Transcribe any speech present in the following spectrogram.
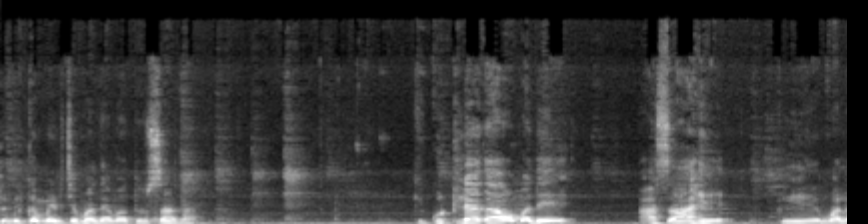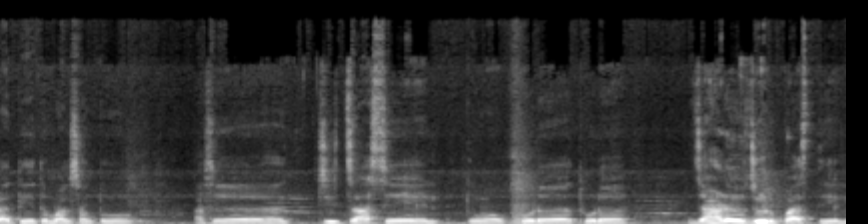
तुम्ही कमेंटच्या माध्यमातून सांगा की कुठल्या गावामध्ये असं आहे की मला ते तुम्हाला सांगतो असं चिच असेल किंवा थोडं थोडं झाडं झुडपं असतील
